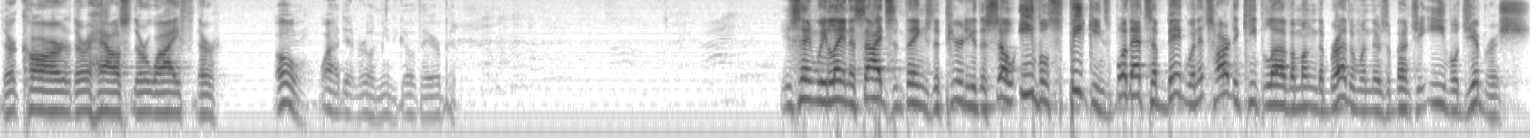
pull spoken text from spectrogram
their car, their house, their wife, their. Oh, well, I didn't really mean to go there, but. You're saying we laying aside some things, the purity of the soul. Evil speakings. Boy, that's a big one. It's hard to keep love among the brethren when there's a bunch of evil gibberish.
